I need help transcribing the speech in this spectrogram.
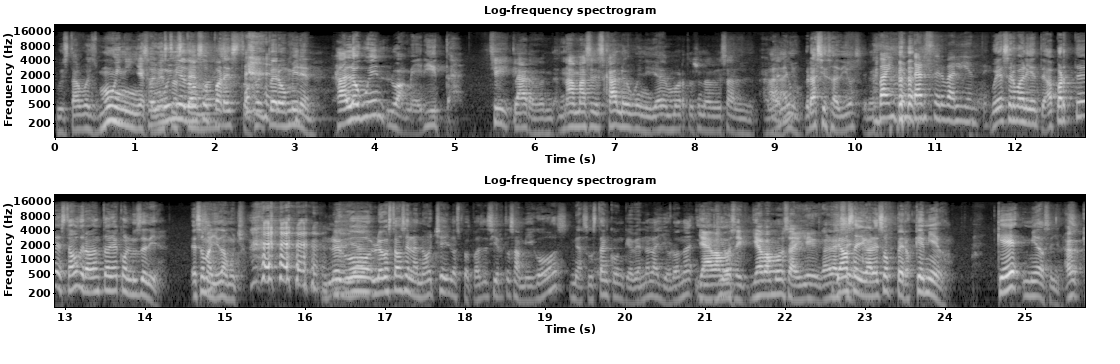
Gustavo es muy niña Soy con muy estos miedoso temas. para esto, soy- pero miren, Halloween lo amerita Sí, claro. Nada más es Halloween y Día de Muertos una vez al, al al año. año, gracias a Dios. Va a intentar ser valiente. Voy a ser valiente. Aparte, estamos grabando todavía con luz de día. Eso me ayuda mucho. Luego, luego estamos en la noche y los papás de ciertos amigos me asustan con que ven a la llorona. Y Ya yo- vamos, a, ya vamos a llegar a ya vamos a llegar a eso, pero qué miedo. Qué miedo, señores. Ok.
